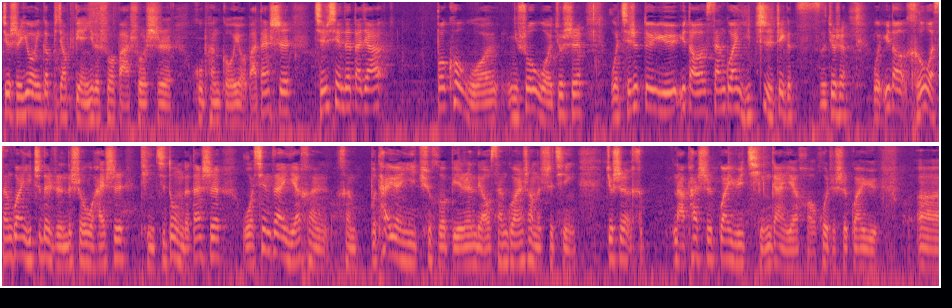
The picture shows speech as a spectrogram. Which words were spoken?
就是用一个比较贬义的说法，说是狐朋狗友吧。但是其实现在大家。包括我，你说我就是我，其实对于遇到三观一致这个词，就是我遇到和我三观一致的人的时候，我还是挺激动的。但是我现在也很很不太愿意去和别人聊三观上的事情，就是哪怕是关于情感也好，或者是关于呃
